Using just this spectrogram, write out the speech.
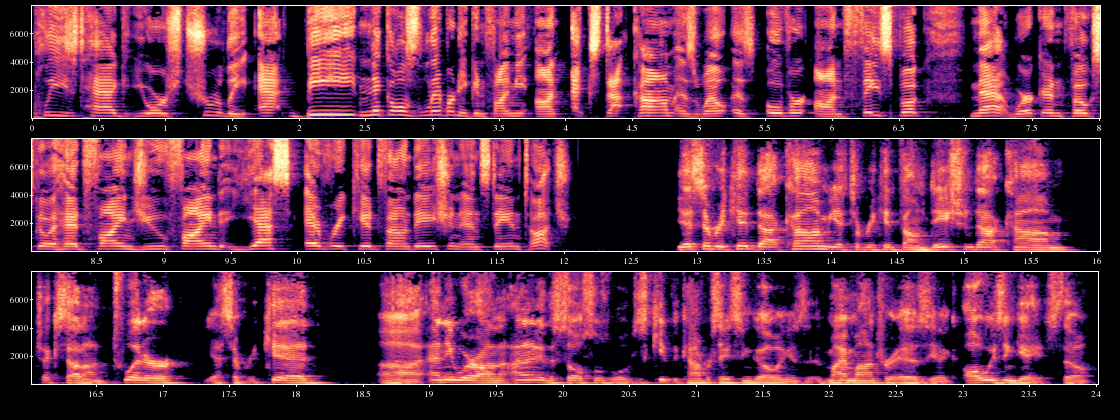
please tag yours truly at B Nichols Liberty. You can find me on X.com as well as over on Facebook. Matt, where can folks go ahead, find you, find Yes Every Kid Foundation, and stay in touch? YesEveryKid.com, YesEveryKidFoundation.com. Check us out on Twitter, Yes Every Kid uh, anywhere on, on, any of the socials. We'll just keep the conversation going. Is my mantra is like always engage. So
